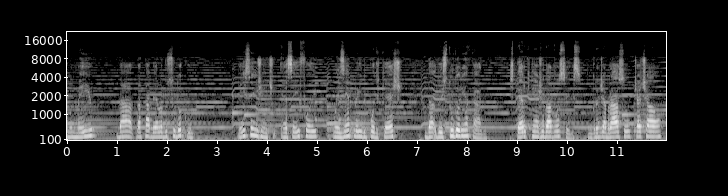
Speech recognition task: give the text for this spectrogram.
no meio da, da tabela do Sudoku. É isso aí, gente. Essa aí foi o um exemplo aí do podcast da, do estudo orientado. Espero que tenha ajudado vocês. Um grande abraço, tchau, tchau.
